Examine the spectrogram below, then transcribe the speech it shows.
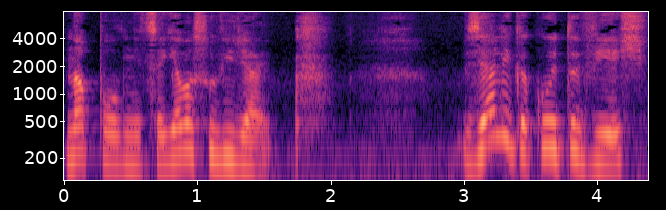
наполнится, я вас уверяю. Взяли какую-то вещь,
